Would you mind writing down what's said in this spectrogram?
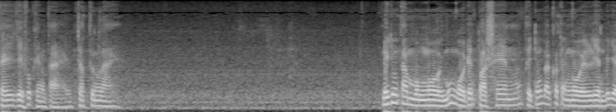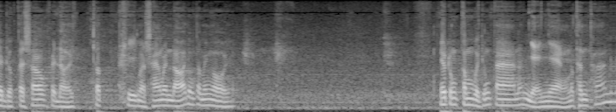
cái giây phút hiện tại cho tương lai. Nếu chúng ta muốn ngồi muốn ngồi trên tòa sen thì chúng ta có thể ngồi liền bây giờ được. Tại sao phải đợi cho khi mà sang bên đó chúng ta mới ngồi? Nếu trong tâm của chúng ta nó nhẹ nhàng nó thanh thoát đó,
